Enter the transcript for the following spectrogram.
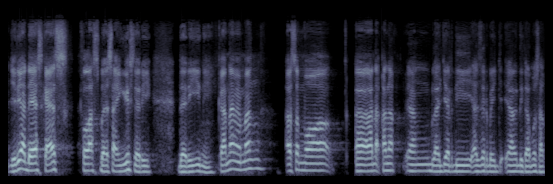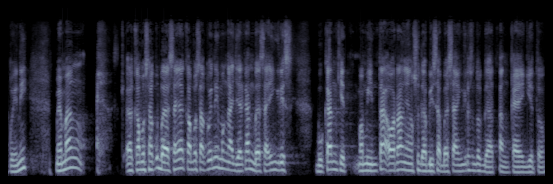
Jadi ada SKS kelas bahasa Inggris dari dari ini karena memang uh, semua anak-anak uh, yang belajar di Azerbaijan yang di kampus aku ini memang kampus aku bahasanya kampus aku ini mengajarkan bahasa Inggris bukan kita, meminta orang yang sudah bisa bahasa Inggris untuk datang kayak gitu.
